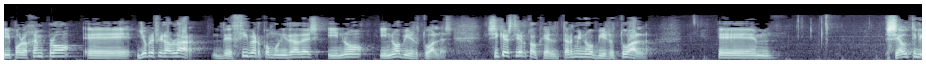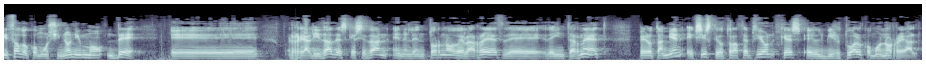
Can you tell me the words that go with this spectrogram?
Y por ejemplo, eh, yo prefiero hablar de cibercomunidades y no, y no virtuales. Sí que es cierto que el término virtual eh, se ha utilizado como sinónimo de eh, realidades que se dan en el entorno de la red de, Internet, pero también existe otra acepción que es el virtual como no real.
